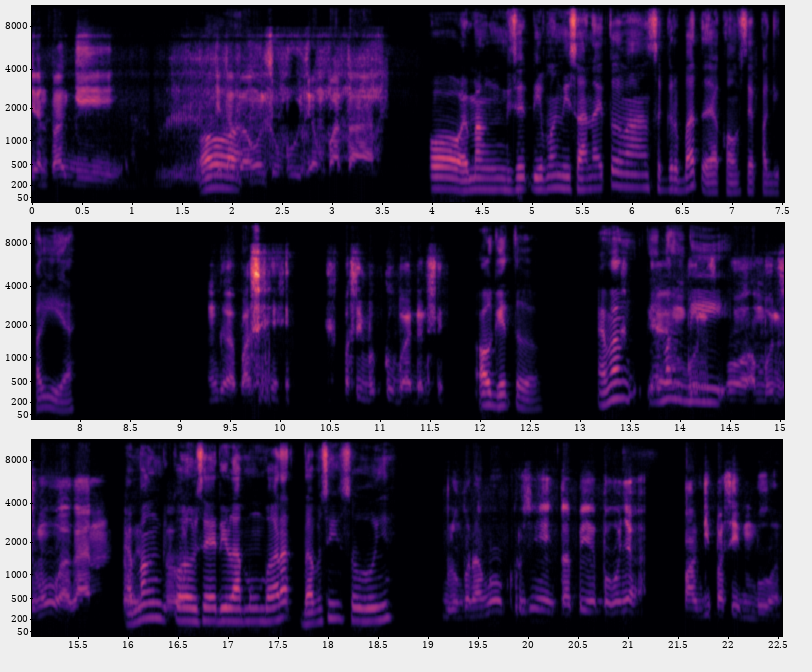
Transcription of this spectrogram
Jangan pagi. oh Kita bangun subuh jam 4-an. Oh emang di emang di sana itu emang seger banget ya konsep pagi-pagi ya Enggak, pasti pasti beku badan sih. oh gitu emang Ya, emang embun di semua, embun semua kan. emang Tuh. kalau saya di Lampung Barat berapa sih suhunya belum pernah ngukur sih, tapi ya pokoknya pagi pasti embun.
